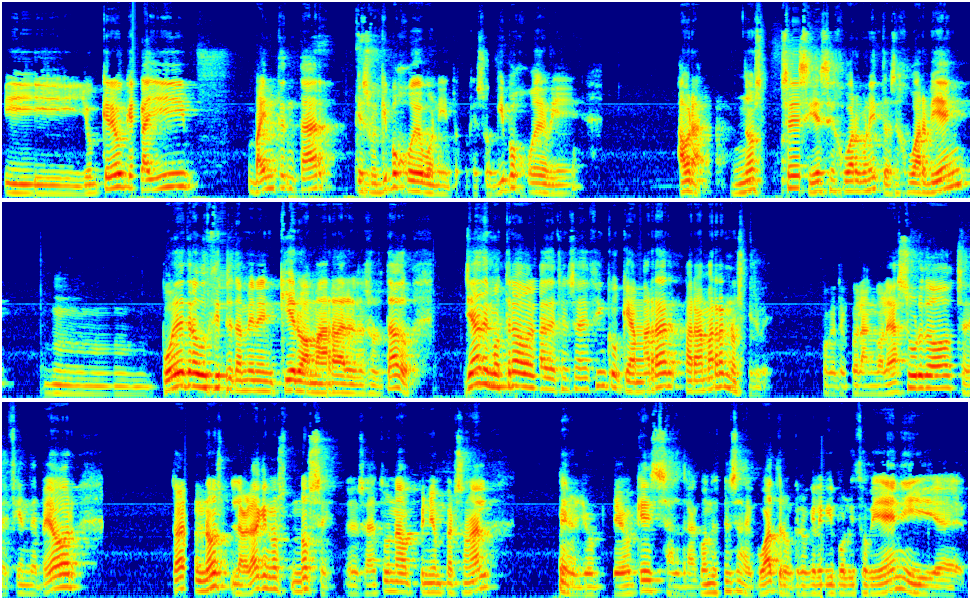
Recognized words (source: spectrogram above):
y yo creo que allí va a intentar que su equipo juegue bonito, que su equipo juegue bien. Ahora, no sé si ese jugar bonito, ese jugar bien, mm, puede traducirse también en quiero amarrar el resultado. Ya ha demostrado en la defensa de 5 que amarrar, para amarrar no sirve porque te cuelan goles absurdos, se defiende peor. Entonces, no, la verdad que no, no sé, o sea, esto es una opinión personal, pero yo creo que saldrá con defensa de cuatro. Creo que el equipo lo hizo bien y eh,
